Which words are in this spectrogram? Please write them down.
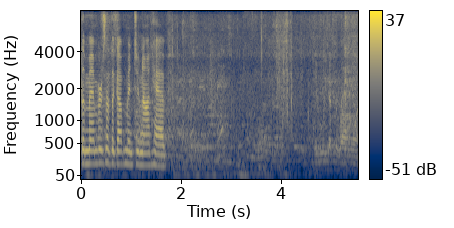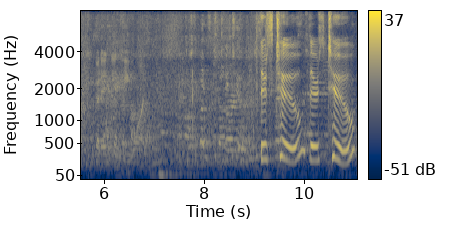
the members of the government do not have, there's two, there's two.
